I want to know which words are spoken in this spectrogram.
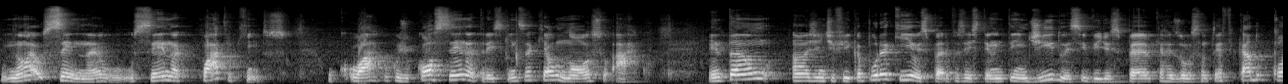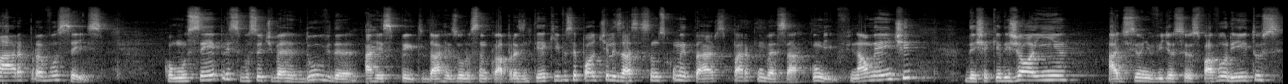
não é o seno, né? O seno é 4 quintos. O arco cujo cosseno é 3 quintos aqui é o nosso arco. Então a gente fica por aqui. Eu espero que vocês tenham entendido esse vídeo. Eu espero que a resolução tenha ficado clara para vocês. Como sempre, se você tiver dúvida a respeito da resolução que eu apresentei aqui, você pode utilizar a seção dos comentários para conversar comigo. Finalmente, deixe aquele joinha, adicione o vídeo aos seus favoritos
